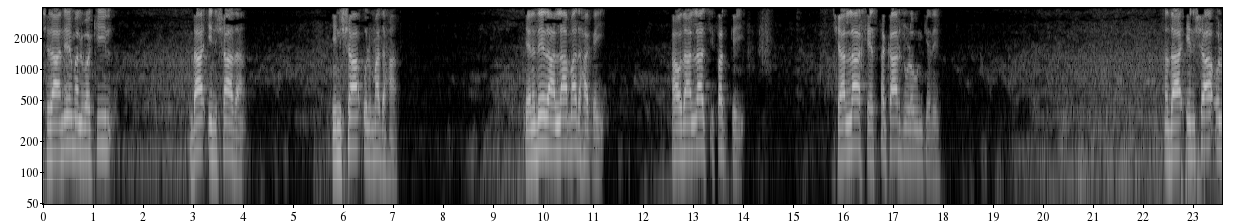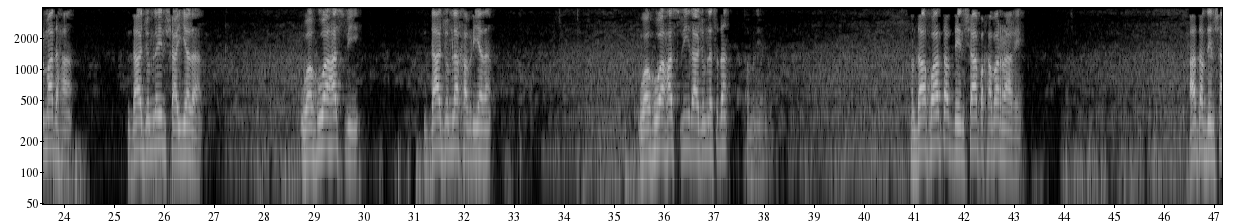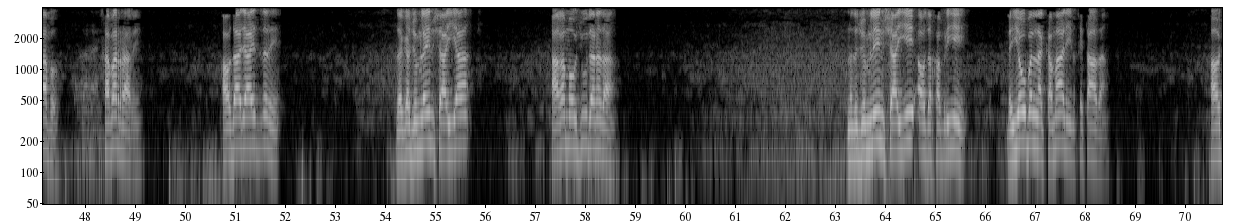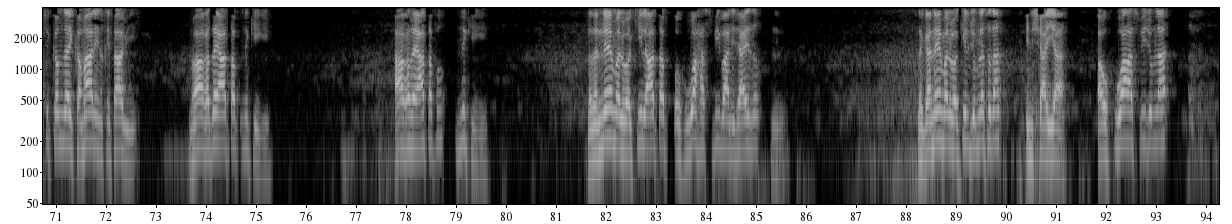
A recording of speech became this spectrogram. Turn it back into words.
چې دا نعم الوکیل دا انشاء ده انشاء المدح یعنی دې دا الله مدح کوي او دا الله صفت کوي چې الله خيسته کار جوړون کې دي دا انشاء المدح دا جمله انشائیه ده وهو حسبی دا جمله خبریه ده وهو حسبی دا جمله څه ده خبریه ده دا خواطب د انشاء په خبر راغې عطب د انشاء په خبر راغې او دا جایز نه دی ځکه جمله انشائیه هغه موجوده نه ده نو د جملې انشائیه او د خبریه د یو بل نه کمال انقطاع ده او چې کم ځای کمال انقطاع وي نو هغه د عتب نکېږي هغه د عطف نکی نو د نعم الوکیل عطف په هو حسبی باندې جایز ځکه نعم الوکیل جمله صدا انشائیه او هو حسبی جمله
